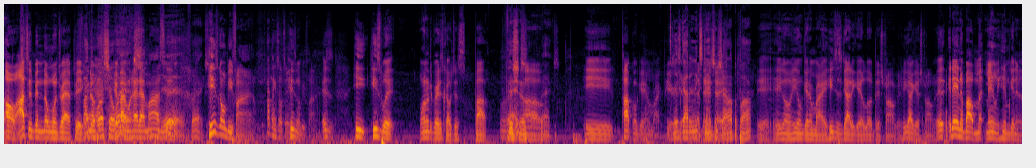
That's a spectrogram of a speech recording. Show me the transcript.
oh, to- I should have been the number one draft pick. About You to know, bust your everybody ass. gonna have that mindset. Yeah, facts. He's gonna be fine. I think so too. He's gonna be fine. It's, he he's with one of the greatest coaches, Pop. For sure. Uh, Facts. He Pop gonna get him right. Period. Just got an At the end of the extension. Shout out to Pop. Yeah, he gonna he gonna get him right. He just got to get a little bit stronger. He got to get stronger. It, it ain't about mainly him getting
